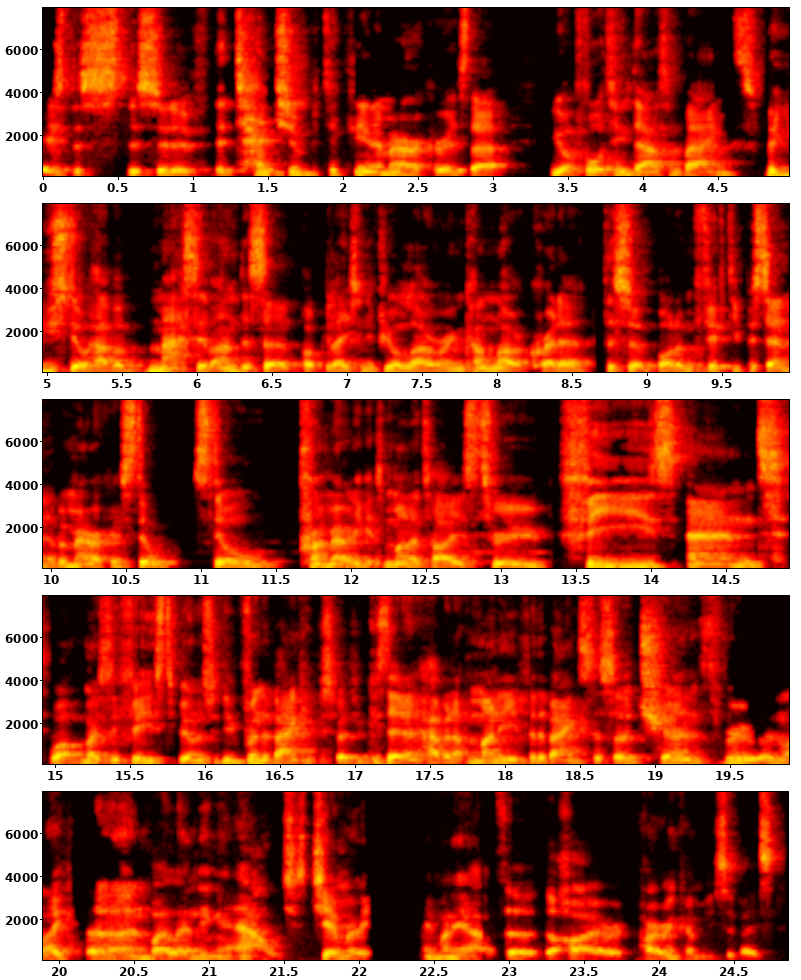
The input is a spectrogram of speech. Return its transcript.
always the, the sort of the tension, particularly in America, is that you've got 14,000 banks, but you still have a massive underserved population. If you're lower income, lower credit, the sort of bottom 50% of America still, still primarily gets monetized through fees and, well, mostly fees, to be honest with you, from the banking perspective, because they don't have enough money for the banks to sort of churn through and like earn by lending it out, which is generally make money out of the, the higher higher income user base.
